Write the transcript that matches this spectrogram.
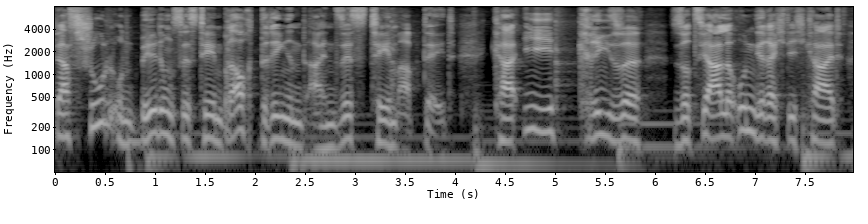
Das Schul- und Bildungssystem braucht dringend ein Systemupdate. KI, Krise, soziale Ungerechtigkeit –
